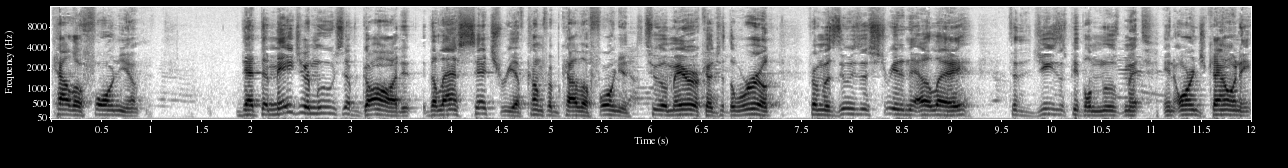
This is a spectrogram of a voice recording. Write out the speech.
California. That the major moves of God the last century have come from California to America, to the world, from Azusa Street in LA to the Jesus People movement in Orange County.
